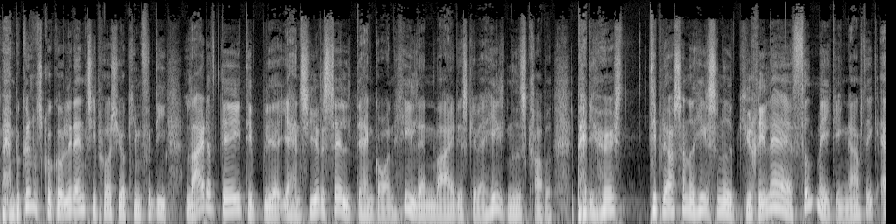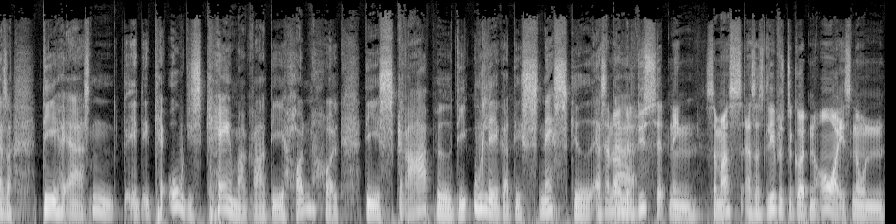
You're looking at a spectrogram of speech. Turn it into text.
Men han begynder sgu at gå lidt anti på os, Joachim, fordi Light of Day, det bliver, ja, han siger det selv, det han går en helt anden vej, det skal være helt nedskrabet. Patty Hearst, det bliver også sådan noget helt sådan noget guerilla filmmaking nærmest, ikke? Altså, det er sådan et, et kaotisk kamera, det er håndholdt, det er skrabet, det er ulækkert, det er snasket. Altså, der er noget med lyssætningen, som også, altså lige pludselig går den over i sådan nogle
